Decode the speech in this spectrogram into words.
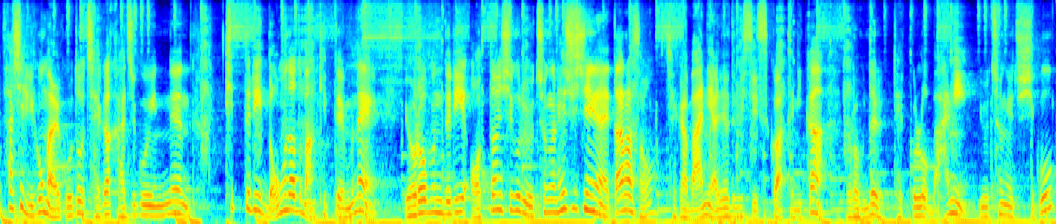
사실 이거 말고도 제가 가지고 있는 팁들이 너무나도 많기 때문에 여러분들이 어떤 식으로 요청을 해주시느냐에 따라서 제가 많이 알려드릴 수 있을 것 같으니까 여러분들 댓글로 많이 요청해 주시고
